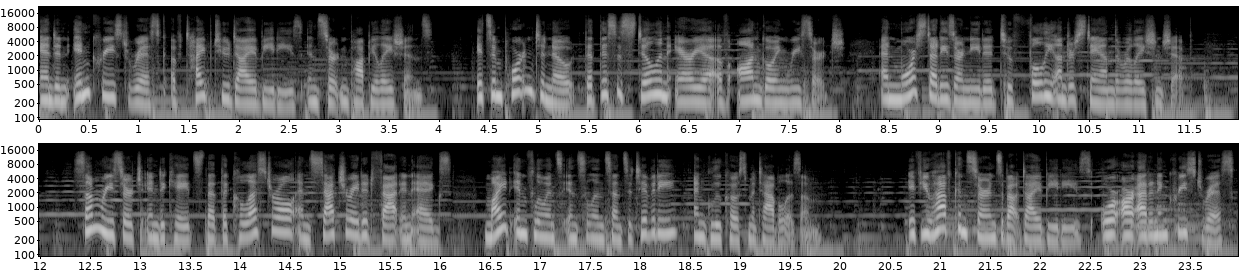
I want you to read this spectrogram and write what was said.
and an increased risk of type 2 diabetes in certain populations. It's important to note that this is still an area of ongoing research, and more studies are needed to fully understand the relationship. Some research indicates that the cholesterol and saturated fat in eggs might influence insulin sensitivity and glucose metabolism. If you have concerns about diabetes or are at an increased risk,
